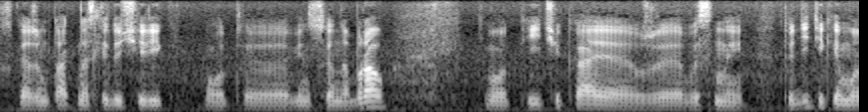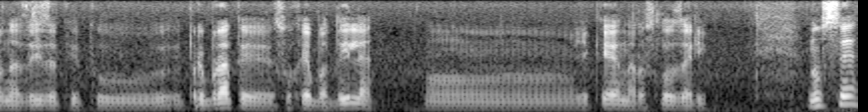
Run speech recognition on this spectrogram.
скажімо так, на слідуючий рік от, е, він все набрав от, і чекає вже весни. Тоді тільки можна зрізати ту, прибрати сухе бадилля, яке наросло за рік. Ну все.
